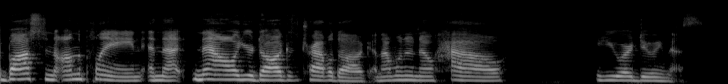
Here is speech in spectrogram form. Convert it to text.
to Boston on the plane, and that now your dog is a travel dog, and I want to know how you are doing this.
